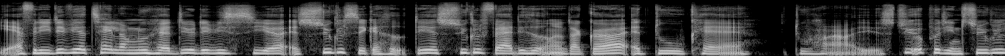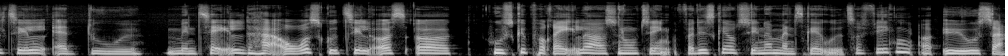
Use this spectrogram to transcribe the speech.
Ja, fordi det, vi har talt om nu her, det er jo det, vi siger, at cykelsikkerhed, det er cykelfærdighederne, der gør, at du kan du har øh, styr på din cykel til, at du øh, mentalt har overskud til også at huske på regler og sådan nogle ting, for det skal jo til, når man skal ud i trafikken og øve sig,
